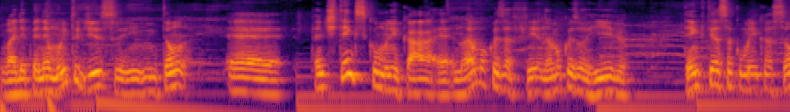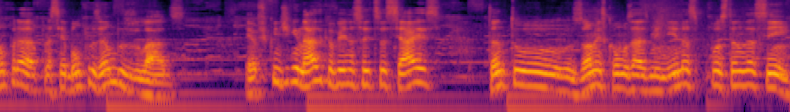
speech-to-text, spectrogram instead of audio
Vai depender muito disso. Então, é, a gente tem que se comunicar. É, não é uma coisa feia, não é uma coisa horrível. Tem que ter essa comunicação para ser bom pros ambos os lados. Eu fico indignado que eu vejo nas redes sociais tanto os homens como as meninas postando assim:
